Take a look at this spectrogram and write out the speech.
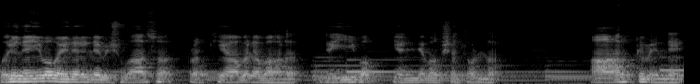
ഒരു ദൈവവൈദ്യന്റെ വിശ്വാസ പ്രഖ്യാപനമാണ് ദൈവം എന്റെ പക്ഷത്തുണ്ട്. ആർക്കും എന്നെ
